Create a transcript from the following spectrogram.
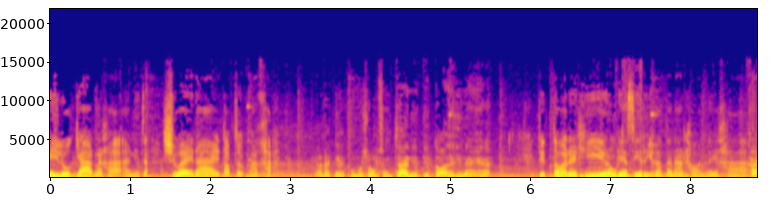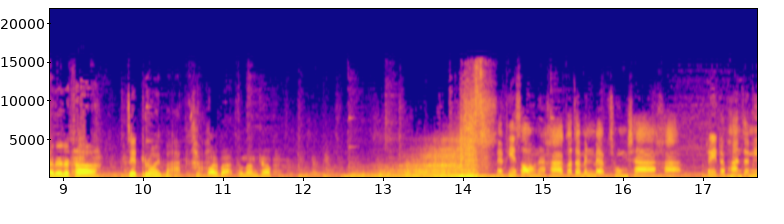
มีลูกยากนะคะ อันนี้จะช่วยได้ตอบโจทย์มากค่ะ แล้วถ้าเกิดคุณผู้ชมสนใจเนี่ยติดต่อได้ที่ไหนฮะติดต่อได้ที่โรงเรียนสิริรัตนาธรเลยค่ะ ขายในราคา 700 บาทค่ะ100บาทเท่านั้นครับ แบบที่ 2 นะคะ ก็จะเป็นแบบชงชาค่ะ ผลิตภัณฑ์จะมี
